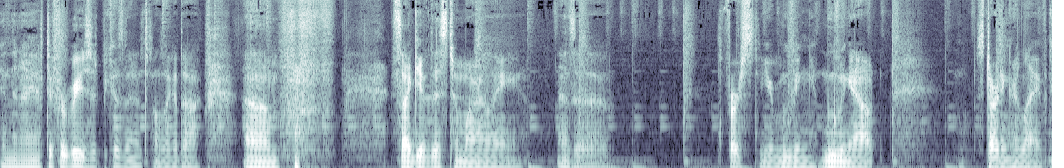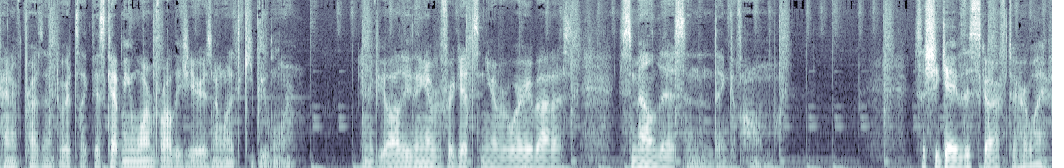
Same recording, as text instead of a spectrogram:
And then I have to Febreze it because then it smells like a dog. Um, so I give this to Marley as a first year moving moving out starting her life kind of present where it's like this kept me warm for all these years and I wanted to keep you warm. And if you all anything ever forgets and you ever worry about us, smell this and then think of home. So she gave this scarf to her wife.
